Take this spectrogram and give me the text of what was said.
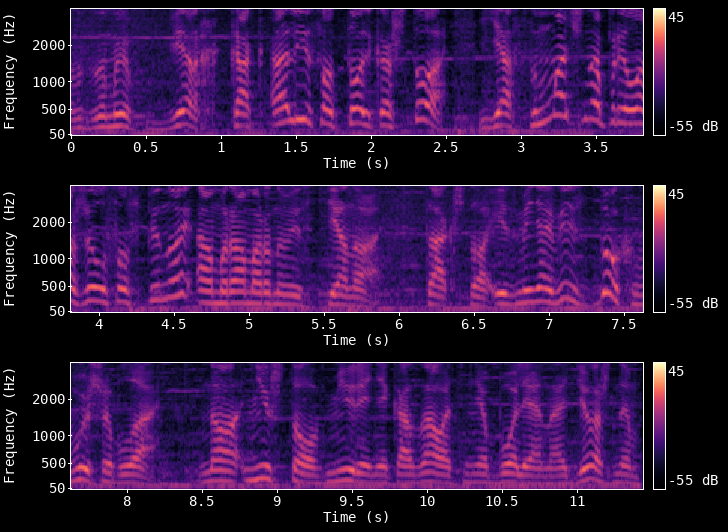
Взмыв вверх, как Алиса только что, я смачно приложился спиной о мраморную стену, так что из меня весь дух вышибло. Но ничто в мире не казалось мне более надежным,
